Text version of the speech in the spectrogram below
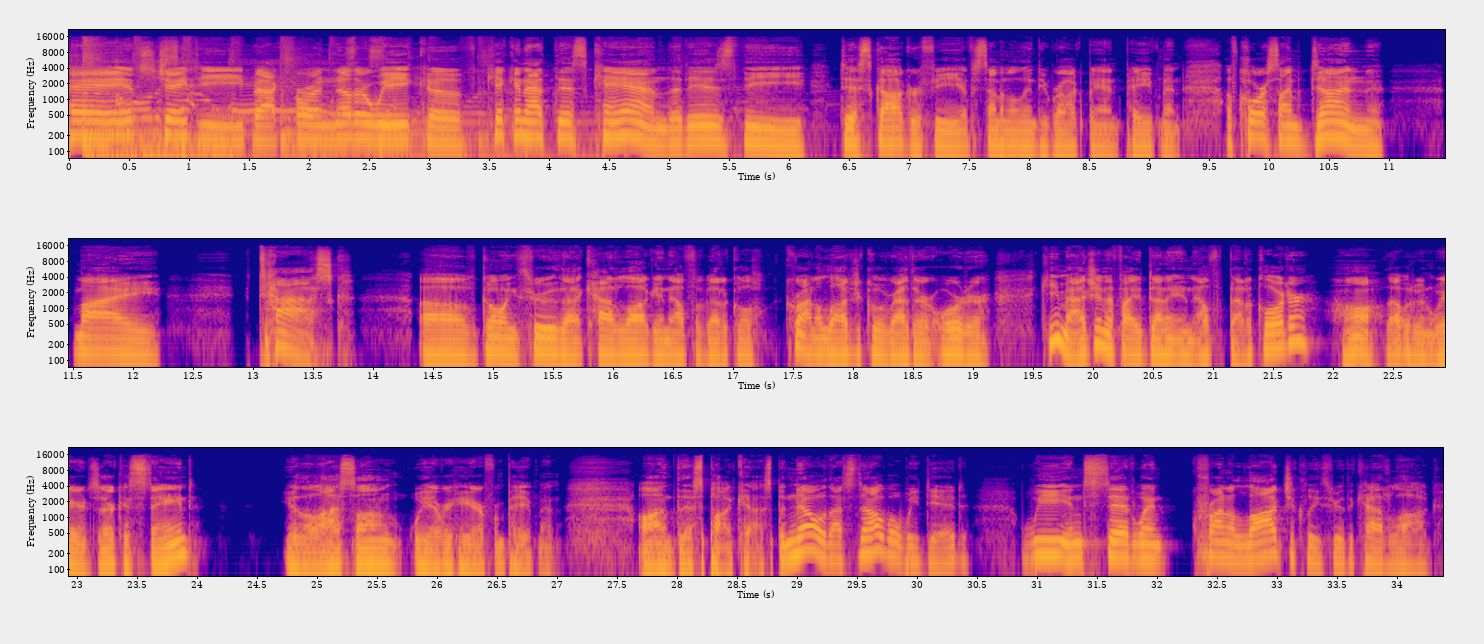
Hey, it's JD back for another week of kicking at this can that is the discography of seminal indie rock band Pavement. Of course, I'm done my task of going through that catalog in alphabetical, chronological rather order. Can you imagine if I had done it in alphabetical order? Oh, that would have been weird. Zurich Is Stained, you're the last song we ever hear from Pavement on this podcast. But no, that's not what we did. We instead went chronologically through the catalog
